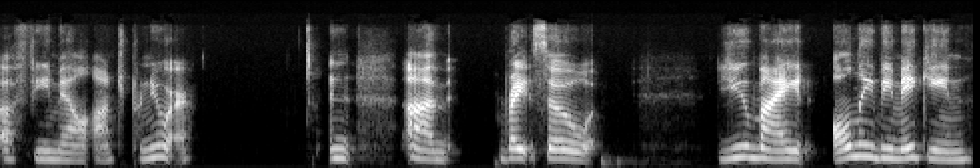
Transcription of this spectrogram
a female entrepreneur. And um, right, so you might only be making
